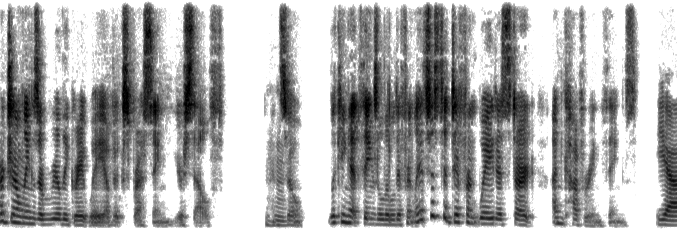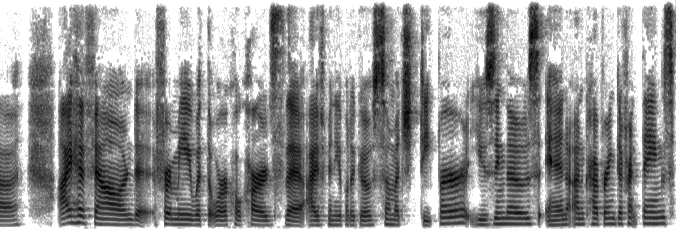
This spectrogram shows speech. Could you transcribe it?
art journaling is a really great way of expressing yourself. Mm-hmm. And so looking at things a little differently, it's just a different way to start uncovering things. Yeah. I have found for me with the Oracle cards that I've been able to go so much deeper using those in uncovering different things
